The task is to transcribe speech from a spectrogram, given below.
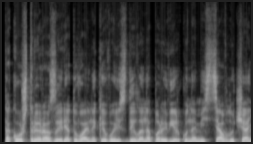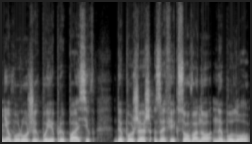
Також три рази рятувальники виїздили на перевірку на місця влучання ворожих боєприпасів, де пожеж зафіксовано не було.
